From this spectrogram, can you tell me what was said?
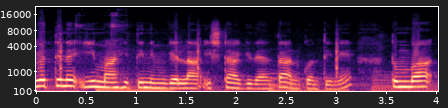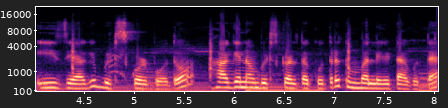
ಇವತ್ತಿನ ಈ ಮಾಹಿತಿ ನಿಮಗೆಲ್ಲ ಇಷ್ಟ ಆಗಿದೆ ಅಂತ ಅನ್ಕೊತೀನಿ. ತುಂಬ ಈಸಿಯಾಗಿ ಬಿಡಿಸ್ಕೊಳ್ಬೋದು. ಹಾಗೆ ನಾವು ಬಿಡಿಸ್ಕೊಳ್ತಾ ಕೂತ್ರೆ ತುಂಬ ಲೇಟ್ ಆಗುತ್ತೆ.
